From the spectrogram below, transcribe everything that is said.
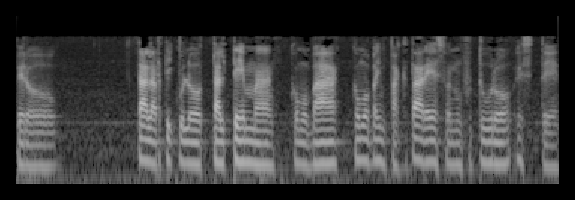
Pero tal artículo, tal tema, cómo va, cómo va a impactar eso en un futuro, este,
